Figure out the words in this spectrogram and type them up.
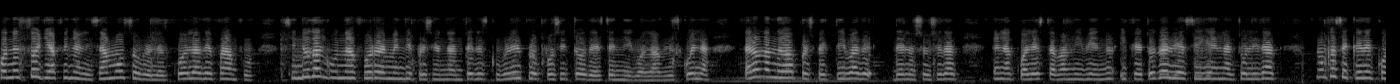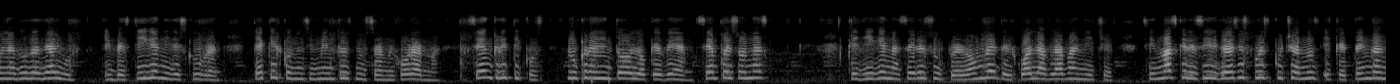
Con esto ya finalizamos sobre la escuela de Frankfurt. Sin duda alguna fue realmente impresionante descubrir el propósito de esta inigualable escuela, dar una nueva perspectiva de, la sociedad en la cual estaban viviendo y que todavía sigue en la actualidad. Nunca se queden con la duda de algo, investiguen y descubran, ya que el conocimiento es nuestra mejor arma. Sean críticos, no crean en todo lo que vean, sean personas que lleguen a ser el superhombre del cual hablaba Nietzsche. Sin más que decir, gracias por escucharnos y que tengan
